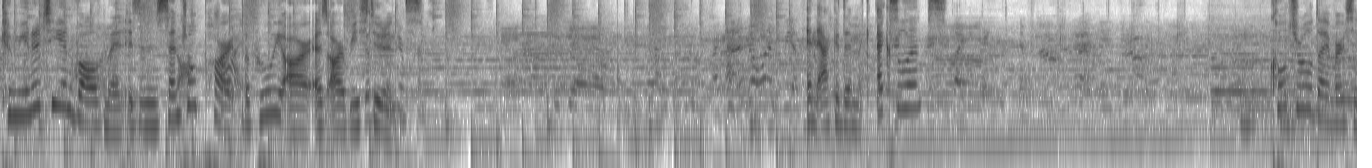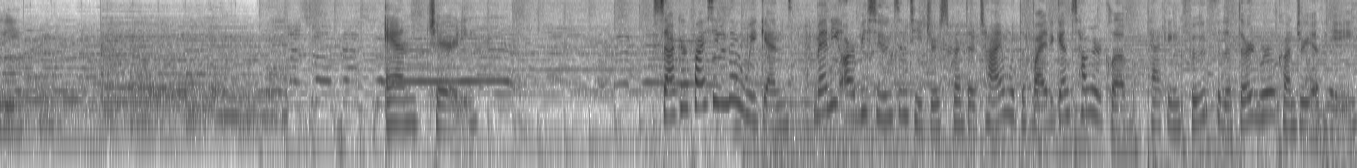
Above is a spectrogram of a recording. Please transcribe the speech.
Community involvement is an essential part of who we are as RB students. In academic excellence, cultural diversity, and charity. Sacrificing their weekend, many RB students and teachers spent their time with the Fight Against Hunger Club packing food for the third world country of Haiti.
